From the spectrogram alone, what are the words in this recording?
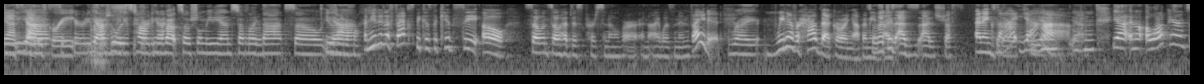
Yeah, Scott yeah, was great. Security, Yeah, who was talking guy. about social media and stuff like mm-hmm. that. So He was yeah, wonderful. I mean, it affects because the kids see, oh, so and so had this person over, and I wasn't invited. right. We never had that growing up. I mean, So that I- just adds added stress. And anxiety. Yeah. yeah. Mhm. Yeah, and a, a lot of parents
